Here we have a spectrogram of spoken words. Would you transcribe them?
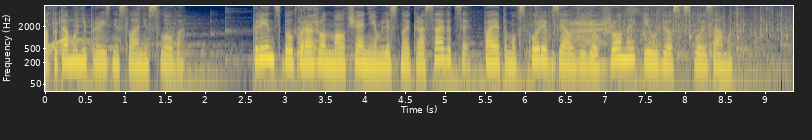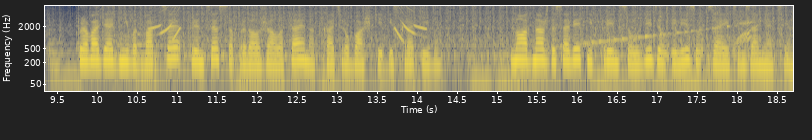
а потому не произнесла ни слова. Принц был поражен молчанием лесной красавицы, поэтому вскоре взял ее в жены и увез в свой замок. Проводя дни во дворце, принцесса продолжала тайно ткать рубашки из крапивы. Но однажды советник принца увидел Элизу за этим занятием.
